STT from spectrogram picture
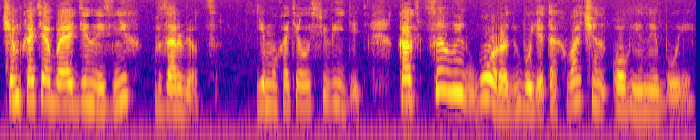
чем хотя бы один из них взорвется. Ему хотелось увидеть, как целый город будет охвачен огненной бурей.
